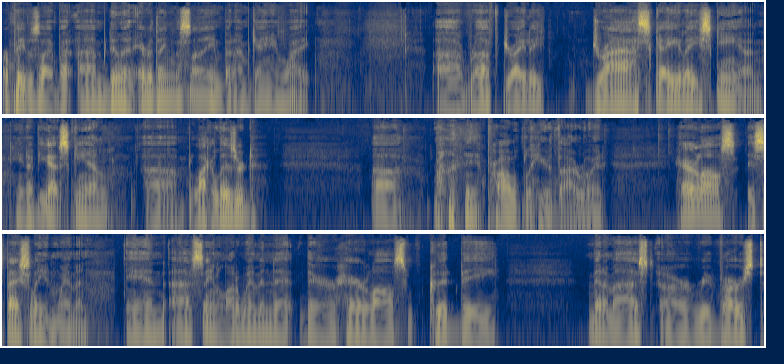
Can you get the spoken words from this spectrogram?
Or people say, but I'm doing everything the same, but I'm gaining weight. Uh, rough, dry, dry, scaly skin. You know, if you got skin uh, like a lizard, uh, probably your thyroid. Hair loss, especially in women. And I've seen a lot of women that their hair loss could be minimized or reversed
